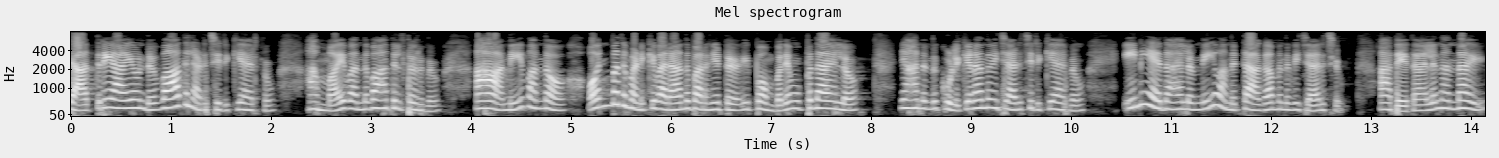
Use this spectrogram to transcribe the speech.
രാത്രി ആയോണ്ട് വാതിൽ അടച്ചിരിക്കുകയായിരുന്നു അമ്മായി വന്ന് വാതിൽ തുറന്നു. ആ നീ വന്നോ? ഒൻപത് മണിക്ക് വരാന്ന് പറഞ്ഞിട്ട് ഇപ്പൊ ഒമ്പത് മുപ്പതായല്ലോ ഞാനൊന്ന് കുളിക്കണമെന്ന് വിചാരിച്ചിരിക്കുകയായിരുന്നു. ഇനി ഏതായാലും നീ വന്നിട്ടാകാമെന്ന് വിചാരിച്ചു. അതേതായാലും നന്നായി.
